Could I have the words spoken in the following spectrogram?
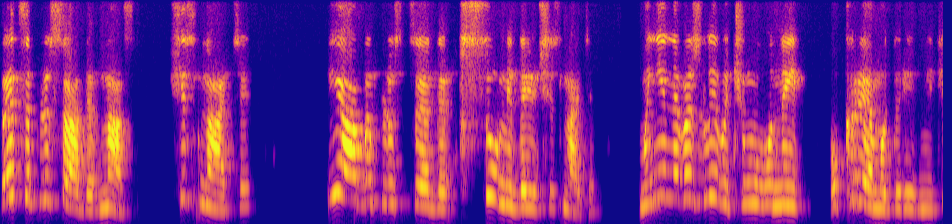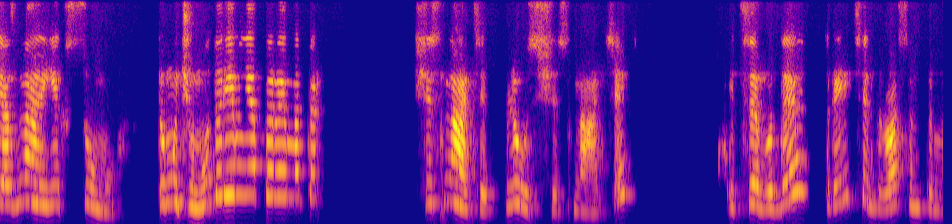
БЦ плюс АД в нас 16, і АБ плюс СД в сумі дають 16. Мені не важливо, чому вони окремо дорівнюють, я знаю їх суму. Тому чому дорівнює периметр? 16 плюс 16, і це буде 32 см.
